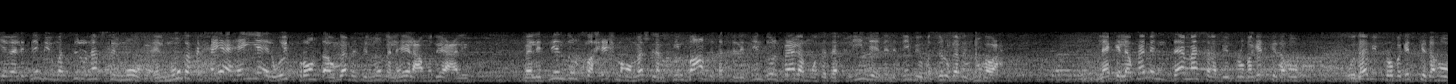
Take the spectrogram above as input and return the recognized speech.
يبقى الاثنين بيمثلوا نفس الموجة. الموجة في الحقيقة هي ال wave front أو جبهة الموجة اللي هي العمودية عليهم. فالاثنين دول صحيح ما هماش لامسين بعض بس الاثنين دول فعلا متداخلين لأن الاثنين بيمثلوا جبهة موجة واحدة. لكن لو كان ده مثلا بي propagate كده أهو وده بي propagate كده أهو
